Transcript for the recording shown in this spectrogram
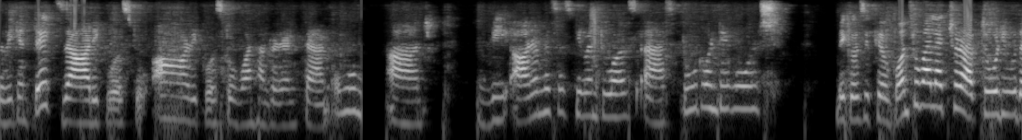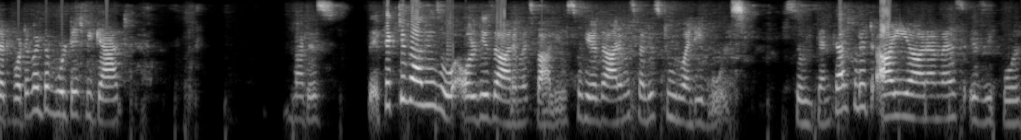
So we can take ZR equals to R equals to 110 ohm and Vrms is given to us as 220 volts because if you have gone through my lecture I have told you that whatever the voltage we get that is the effective value is always the RMS value. So here the RMS value is 220 volts. So you can calculate IRMS is equal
